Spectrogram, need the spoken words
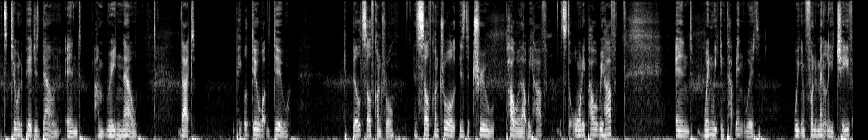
it's 200 pages down, and I'm reading now that people do what they do build self-control, and self-control is the true power that we have. It's the only power we have, and when we can tap into it, we can fundamentally achieve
